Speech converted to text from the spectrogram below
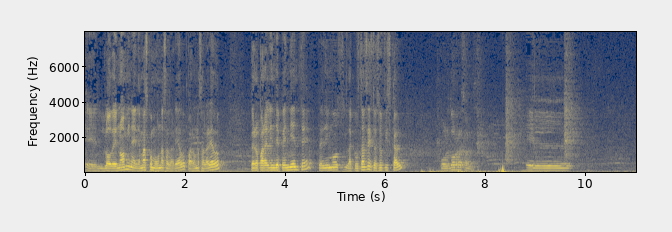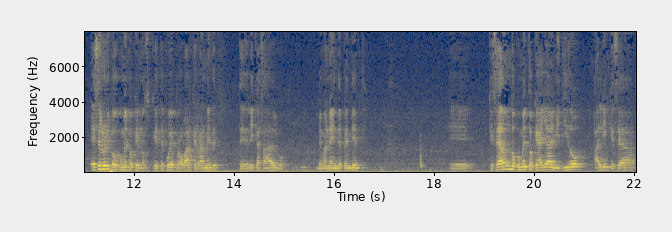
eh, lo de nómina y demás como un asalariado, para un asalariado, pero para el independiente pedimos la constancia de situación fiscal por dos razones. Es el único documento que, nos, que te puede probar que realmente te dedicas a algo de manera independiente. Eh, que sea un documento que haya emitido alguien que sea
